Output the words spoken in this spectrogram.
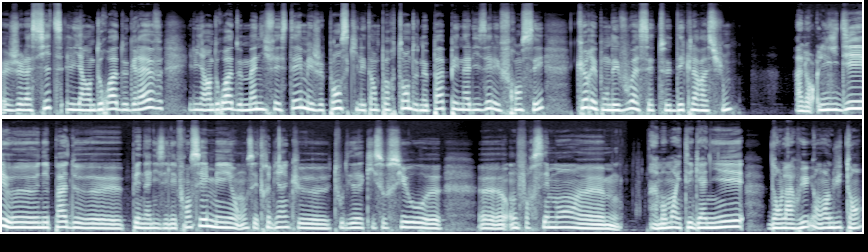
euh, je la cite, il y a un droit de grève, il y a un droit de manifester, mais je pense qu'il est important de ne pas pénaliser les Français. Que répondez-vous à cette déclaration? Alors l'idée euh, n'est pas de pénaliser les Français, mais on sait très bien que tous les acquis sociaux euh, ont forcément un moment était gagné dans la rue en luttant,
